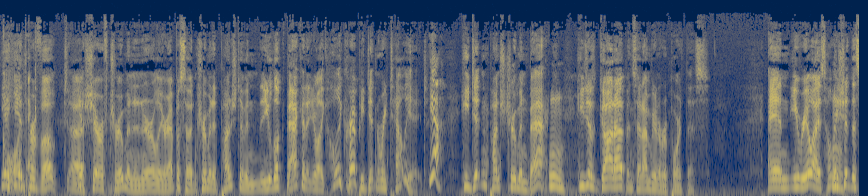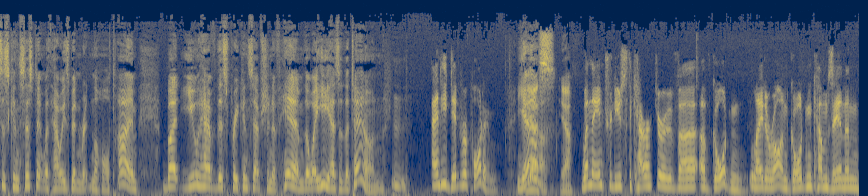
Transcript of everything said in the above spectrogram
Yeah, cool, he had provoked uh, Sheriff Truman in an earlier episode, and Truman had punched him, and you look back at it, and you're like, "Holy crap, he didn't retaliate." Yeah. he didn't punch Truman back. Mm. He just got up and said, "I'm going to report this." And you realize, holy mm. shit, this is consistent with how he's been written the whole time. But you have this preconception of him the way he has of the town. Mm. And he did report him. Yeah. Yes. Yeah. when they introduce the character of uh, of Gordon later on, Gordon comes in and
